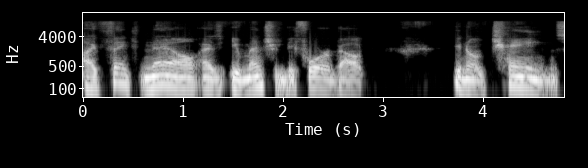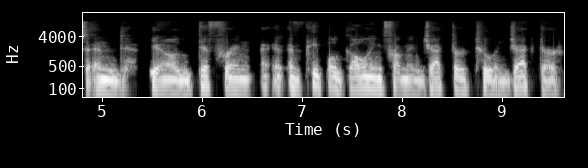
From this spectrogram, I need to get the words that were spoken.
I think now, as you mentioned before about you know, chains and, you know, different and people going from injector to injector.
